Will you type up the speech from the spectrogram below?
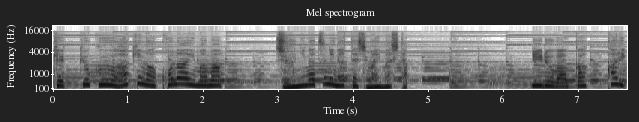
結局秋が来ないまま12月になってしまいました。リルはがっかり。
